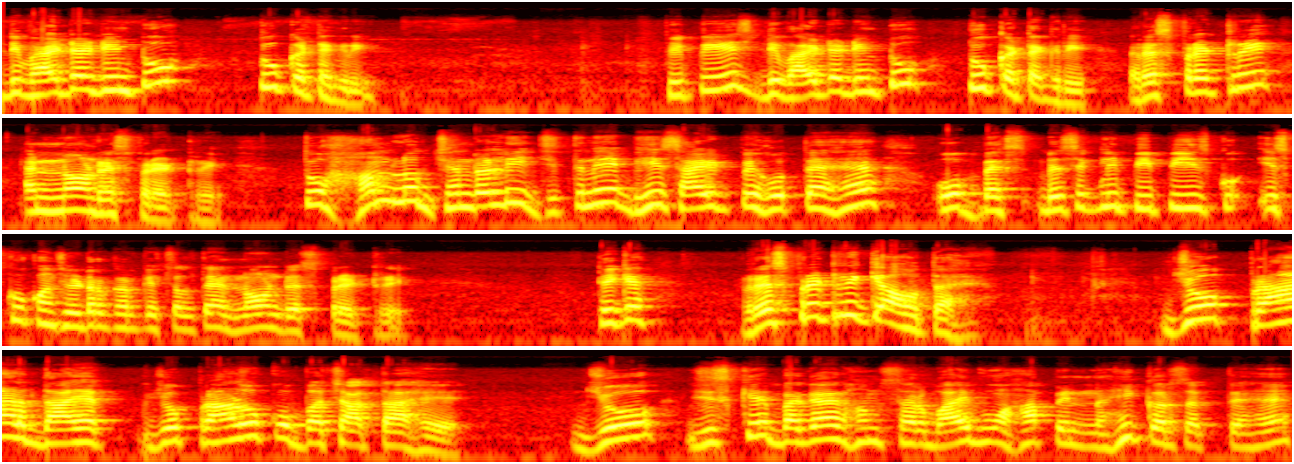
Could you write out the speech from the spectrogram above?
divided into two category PP is divided into two category respiratory and non respiratory तो हम लोग जनरली जितने भी साइड पे होते हैं, वो बेसिकली पीपी को इसको कंसिडर करके चलते हैं नॉन रेस्पिरेटरी ठीक है? रेस्पिरेटरी क्या होता है? जो प्राणदायक, जो प्राणों को बचाता है जो जिसके बगैर हम सर्वाइव वहाँ पे नहीं कर सकते हैं,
